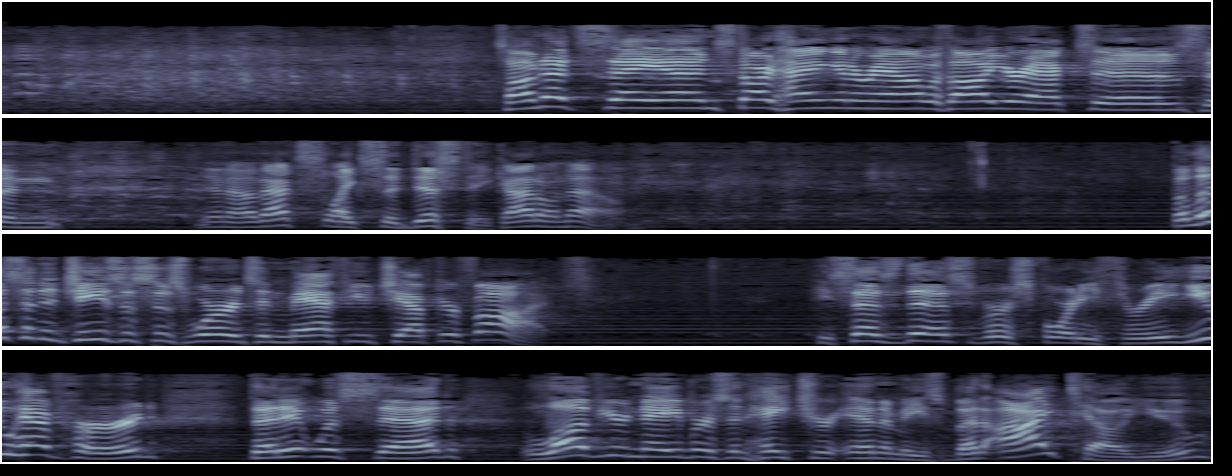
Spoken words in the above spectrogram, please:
so I'm not saying start hanging around with all your exes and, you know, that's like sadistic. I don't know. But listen to Jesus' words in Matthew chapter 5. He says this, verse 43 You have heard that it was said, Love your neighbors and hate your enemies. But I tell you,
